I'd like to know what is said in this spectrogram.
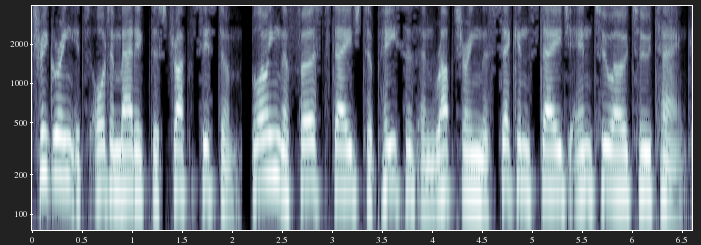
triggering its automatic destruct system, blowing the first stage to pieces and rupturing the second stage N202 tank.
